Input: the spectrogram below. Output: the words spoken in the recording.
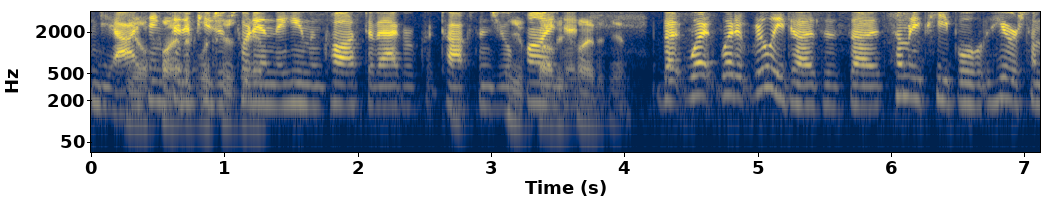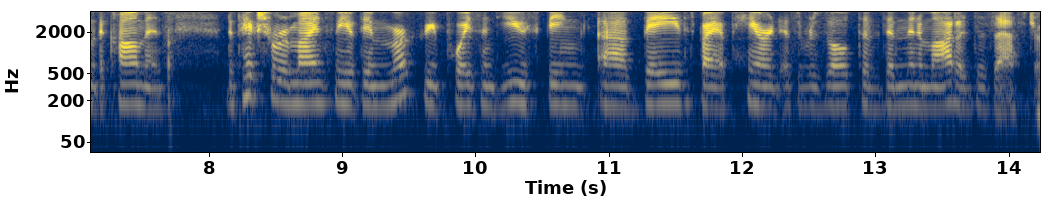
Yeah, I You'll think that if you just put name. in the human cost of agrotoxins, you'll You'll find it. find it, yeah. But what, what it really does is uh, so many people, here are some of the comments. The picture reminds me of the mercury poisoned youth being uh, bathed by a parent as a result of the Minamata disaster.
